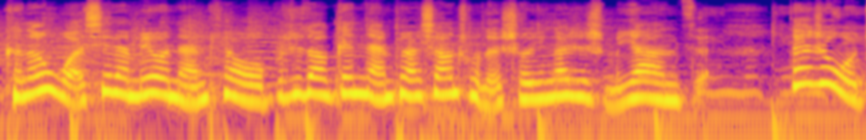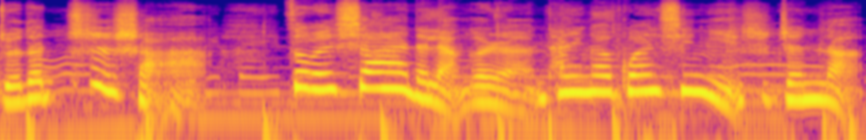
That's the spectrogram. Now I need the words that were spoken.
可能我现在没有男票，我不知道跟男票相处的时候应该是什么样子。但是我觉得至少啊，作为相爱的两个人，他应该关心你是真的。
